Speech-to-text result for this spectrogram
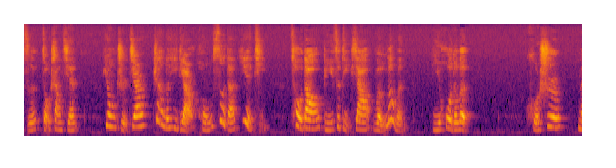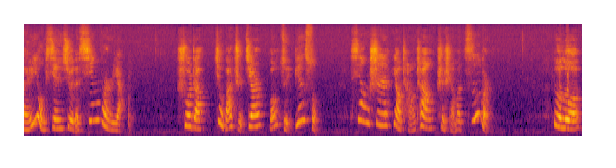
子走上前，用指尖蘸了一点红色的液体，凑到鼻子底下闻了闻，疑惑地问：“可是没有鲜血的腥味呀？”说着，就把指尖往嘴边送，像是要尝尝是什么滋味。乐乐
